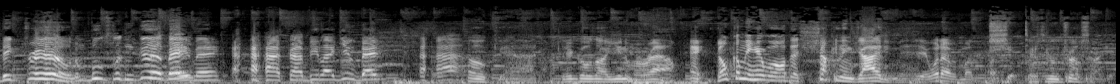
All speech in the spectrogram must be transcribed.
Big drill. Them boots looking good, Hey baby. man, trying to be like you, baby. Oh, God. There goes our unit morale. Hey, don't come in here with all that shucking and jiving, man. Yeah, whatever, motherfucker. Shit, there's the new drill sergeant.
